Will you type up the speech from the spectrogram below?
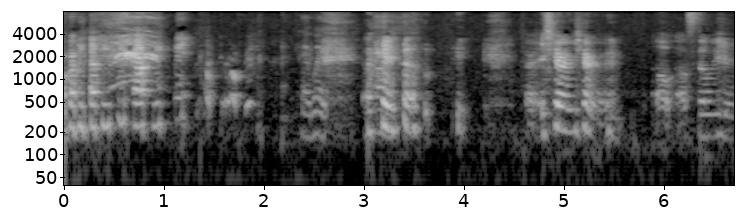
Okay, wait. Okay. Alright, you're, you're in. Oh, I'll still be here.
